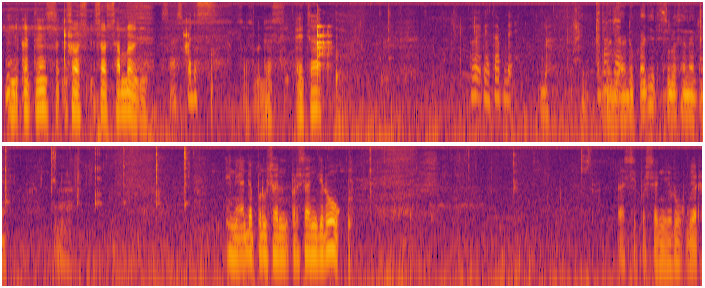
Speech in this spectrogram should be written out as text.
ini katanya saus saus sambal nih. saus pedes Saus pedas kecap. pakai kecap deh Udah diaduk aja di sebelah sana tuh. Ini ada perusahaan persan jeruk. Kasih persan jeruk biar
